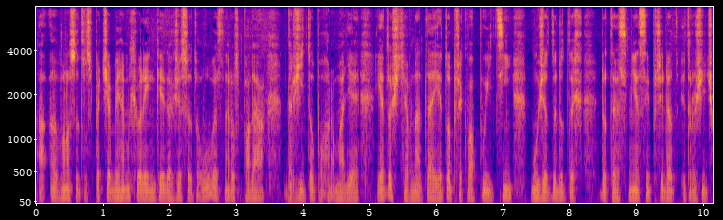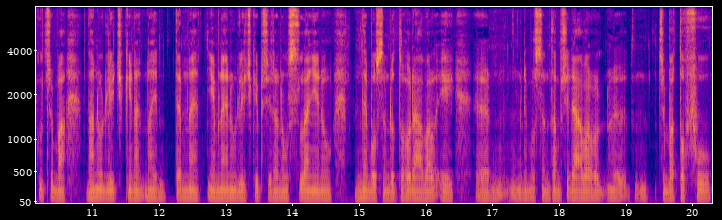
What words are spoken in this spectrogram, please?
a, ono se to speče během chvilinky, takže se to vůbec nerozpadá, drží to pohromadě, je to šťavnaté, je to překvapující, můžete do, těch, do té směsi přidat i trošičku třeba na nudličky, na, na temné, jemné nudličky přidanou slaninu, nebo jsem do toho dával i, nebo jsem tam přidával třeba tofu,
